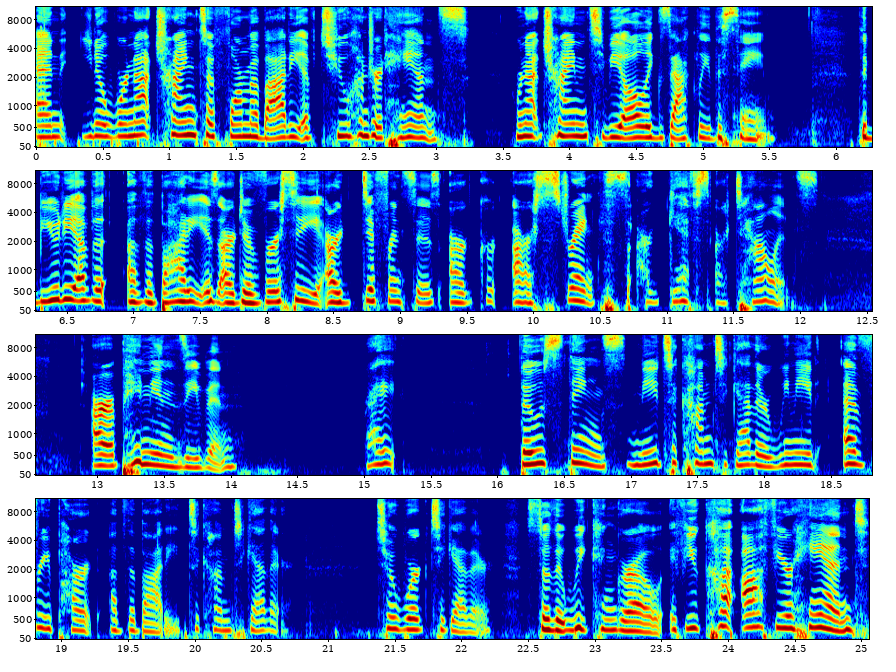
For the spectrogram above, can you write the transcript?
And, you know, we're not trying to form a body of 200 hands. We're not trying to be all exactly the same. The beauty of the, of the body is our diversity, our differences, our, our strengths, our gifts, our talents, our opinions, even, right? Those things need to come together. We need every part of the body to come together, to work together, so that we can grow. If you cut off your hand,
